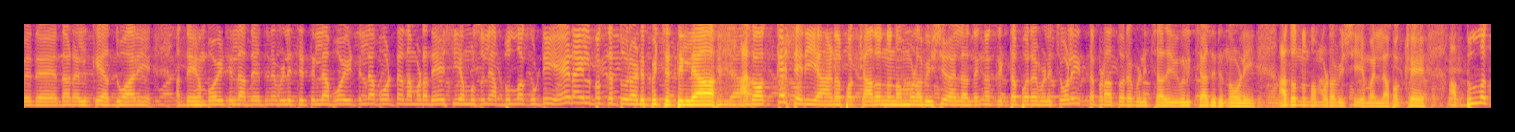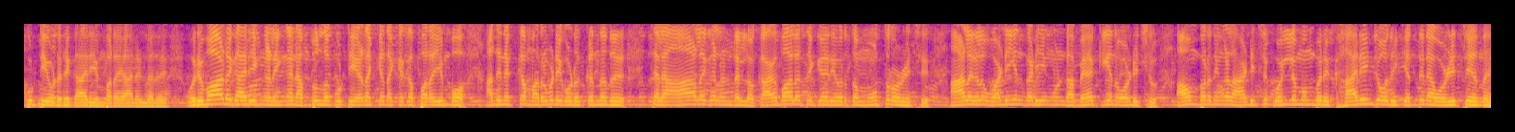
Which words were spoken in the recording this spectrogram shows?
പിന്നെ എന്താണ് എൽ കെ അദ്വാനി അദ്ദേഹം പോയിട്ടില്ല അദ്ദേഹത്തിനെ വിളിച്ചിട്ടില്ല പോയിട്ടില്ല പോട്ടെ. നമ്മുടെ ദേശീയ മുസ്ലിം അബ്ദുള്ള കുട്ടി ഏടയിൽ പക്കത്തൂർ അടുപ്പിച്ചിട്ടില്ല. അതൊക്കെ ശരിയാണ് പക്ഷെ അതൊന്നും നമ്മുടെ വിഷയമല്ല. നിങ്ങൾക്ക് ഇഷ്ടപ്പോലെ വിളിച്ചോളി ഇഷ്ടപ്പെടാത്തവരെ വിളിച്ചാൽ വിളിക്കാതിരുന്നോളി. അതൊന്നും നമ്മുടെ വിഷയമല്ല. പക്ഷേ അബ്ദുള്ള കുട്ടിയോട് ഒരു കാര്യം പറയാനുള്ളത്. ഒരുപാട് കാര്യങ്ങൾ ഇങ്ങനെ അബ്ദുള്ള കുട്ടി ഇടയ്ക്കിടയ്ക്കൊക്കെ പറയുമ്പോൾ അതിനൊക്കെ മറുപടി കൊടുക്കുന്നത് ചില ആളുകളുണ്ടല്ലോ. കഴബാലത്തിൽ കയറി ഒരുത്ത മൂത്രം ഒഴിച്ച് ആളുകൾ വടിയും കടിയും കൊണ്ട് ബാക്കിൽ നിന്ന് ഓടിച്ചു. അവൻ പറഞ്ഞു നിങ്ങൾ അടിച്ച് കൊല്ലും മുമ്പ് ഒരു കാര്യം ചോദിക്കും. എന്തിനാ ഒഴിച്ചതെന്ന്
